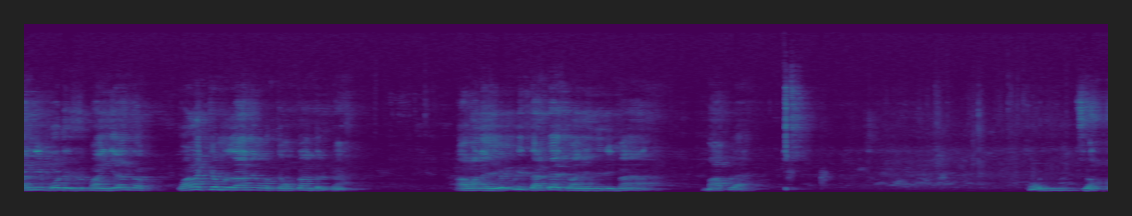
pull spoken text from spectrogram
தண்ணி போட்டுட்டு இருப்பாங்க அந்த வழக்கம் இல்லாத ஒருத்தன் உட்காந்துருக்கான் அவனை எப்படி தட்டாச்சு வாங்க தெரியுமா? மாப்பிள்ள கொஞ்சம்.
